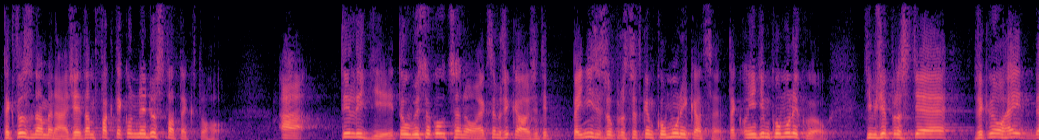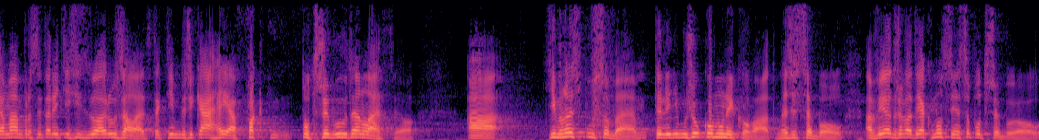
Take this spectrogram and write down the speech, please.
tak to znamená, že je tam fakt jako nedostatek toho. A ty lidi tou vysokou cenou, jak jsem říkal, že ty peníze jsou prostředkem komunikace, tak oni tím komunikují. Tím, že prostě řeknou, hej, dám vám prostě tady tisíc dolarů za let, tak tím říká, hej, já fakt potřebuju ten let, jo. A tímhle způsobem ty lidi můžou komunikovat mezi sebou a vyjadřovat, jak moc něco potřebují.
